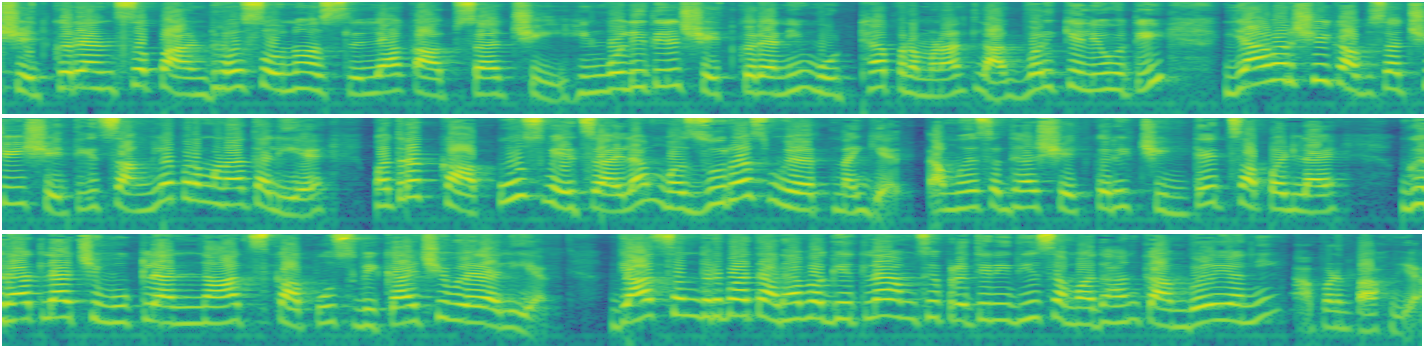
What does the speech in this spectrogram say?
शेतकऱ्यांचं पांढरं सोनं असलेल्या कापसाची हिंगोलीतील शेतकऱ्यांनी मोठ्या प्रमाणात लागवड केली होती. यावर्षी कापसाची शेती चांगल्या प्रमाणात आली आहे. मात्र कापूस वेचायला मजूरच मिळत नाहीये त्यामुळे सध्या शेतकरी चिंतेत सापडलाय. घरातल्या चिमुकल्यांनाच कापूस विकायची वेळ आली आहे. याच संदर्भात आढावा घेतलाय आमचे प्रतिनिधी समाधान कांबळे यांनी. आपण पाहूया.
